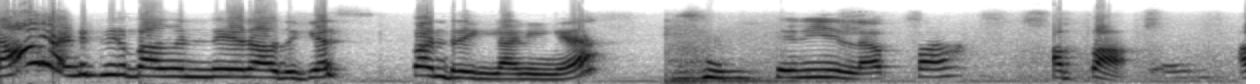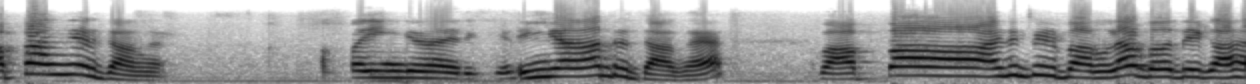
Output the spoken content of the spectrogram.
யார் அனுப்பியிருப்பாங்கன்னு ஏதாவது கெஸ் பண்றீங்களா நீங்க? தெரியல. அப்பா அப்பா. அப்பா அங்க இருக்காங்க. அப்பா இங்கதான் இருக்கு. இங்கதான் இருக்காங்க. அப்ப அப்பா அனுப்பியிருப்பாங்களா பர்த்டேக்காக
